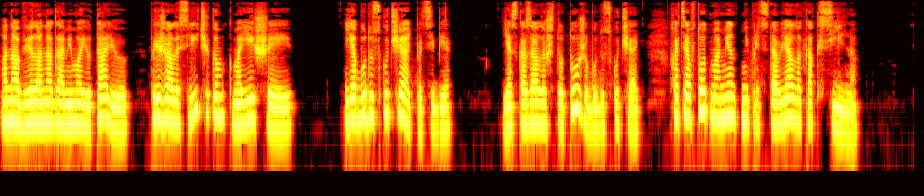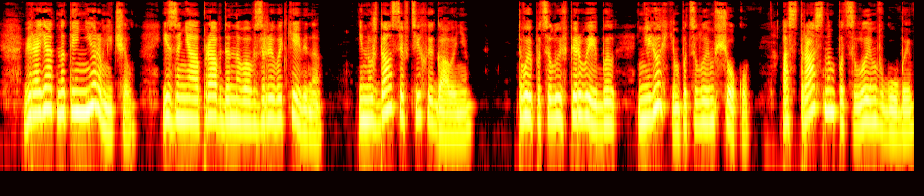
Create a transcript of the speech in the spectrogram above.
Она обвела ногами мою талию, прижалась личиком к моей шее. «Я буду скучать по тебе». Я сказала, что тоже буду скучать, хотя в тот момент не представляла, как сильно. Вероятно, ты нервничал из-за неоправданного взрыва Кевина и нуждался в тихой гавани. Твой поцелуй впервые был не легким поцелуем в щеку, а страстным поцелуем в губы.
